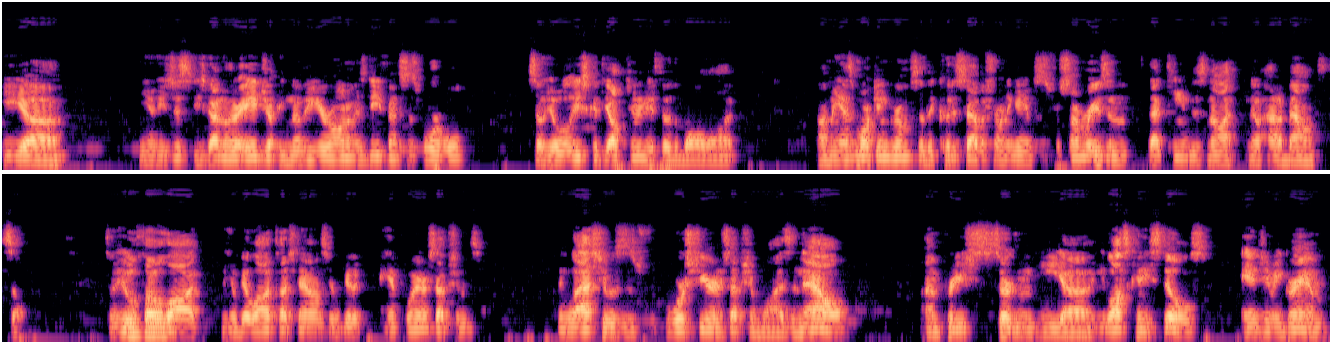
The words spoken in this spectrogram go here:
He, uh, you know, he's just he's got another age, another year on him. His defense is horrible, so he'll at least get the opportunity to throw the ball a lot. Um, he has Mark Ingram, so they could establish running games. For some reason, that team does not know how to balance itself. So he will throw a lot. He'll get a lot of touchdowns. He'll get a handful of interceptions. I think last year was his worst year interception wise, and now I'm pretty certain he uh, he lost Kenny Stills and Jimmy Graham.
